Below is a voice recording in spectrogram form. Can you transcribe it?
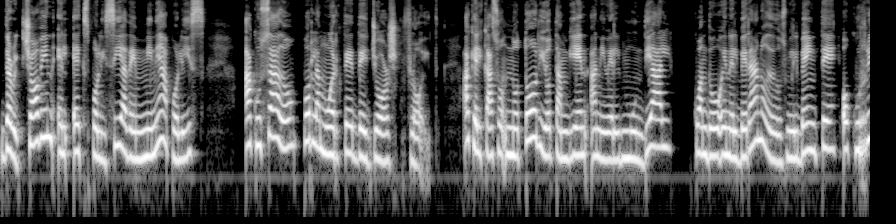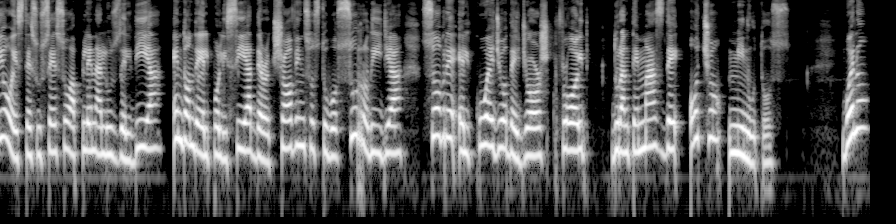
Derek Chauvin, el ex policía de Minneapolis, acusado por la muerte de George Floyd. Aquel caso notorio también a nivel mundial cuando en el verano de 2020 ocurrió este suceso a plena luz del día, en donde el policía Derek Chauvin sostuvo su rodilla sobre el cuello de George Floyd durante más de ocho minutos. Bueno,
